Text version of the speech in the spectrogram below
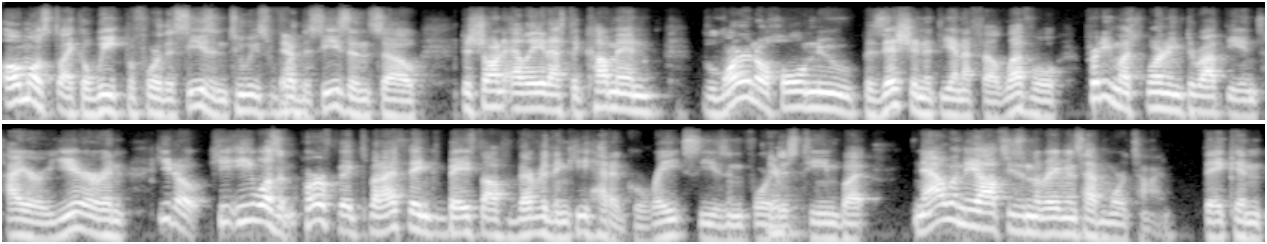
almost like a week before the season, two weeks before yeah. the season. So DeShon Elliott has to come in, learn a whole new position at the NFL level, pretty much learning throughout the entire year. And, you know, he, he wasn't perfect, but I think based off of everything, he had a great season for this team. But now in the offseason, the Ravens have more time. They can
